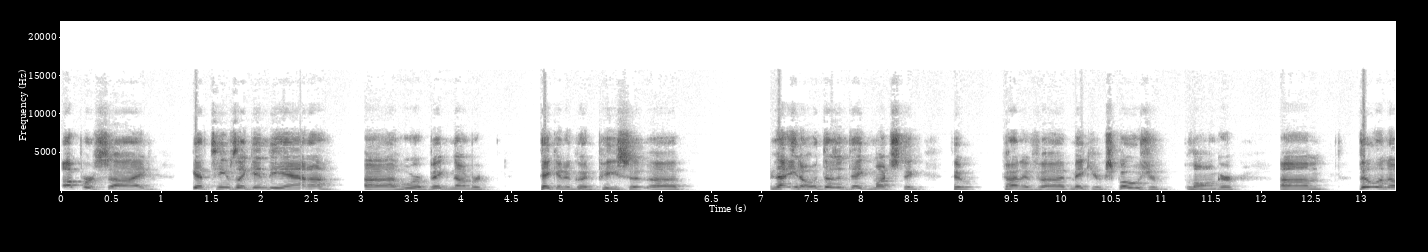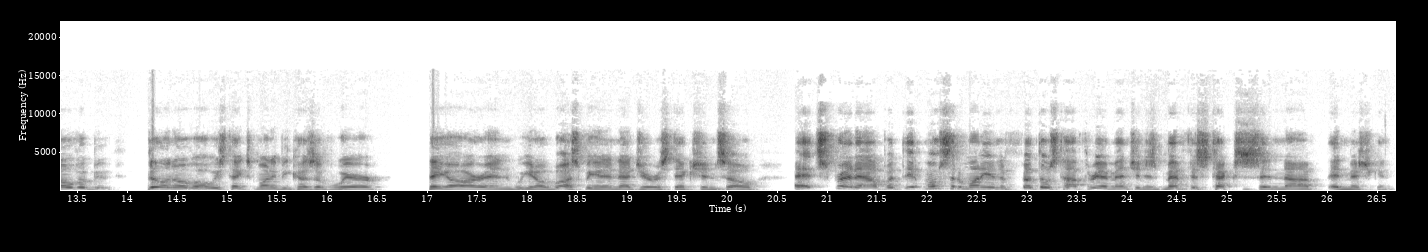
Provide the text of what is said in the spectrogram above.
upper side, you got teams like Indiana, uh, who are a big number, taking a good piece of. Uh, you know, it doesn't take much to to kind of uh, make your exposure longer. Um, Villanova, Villanova always takes money because of where they are, and you know us being in that jurisdiction. So it's spread out, but the, most of the money in the, those top three I mentioned is Memphis, Texas, and uh, and Michigan.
